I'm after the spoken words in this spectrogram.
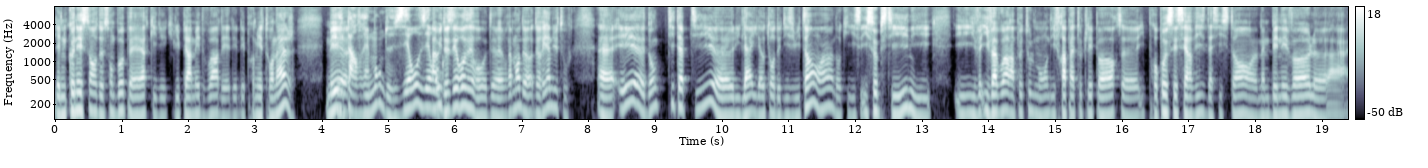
il a une connaissance de son beau-père qui, lui- qui lui permet de voir des, des- des premiers tournages. Mais il euh, part vraiment de 0-0. ah oui, de 0-0, de- vraiment de, de rien du tout. Euh, et euh, donc, petit à petit, euh, il, a, il a autour de 18 ans, hein, donc il, s'obstine, il, il, va- voir un peu tout le monde, il frappe à toutes les portes, il propose ses services d'assistant, même bénévole, à,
